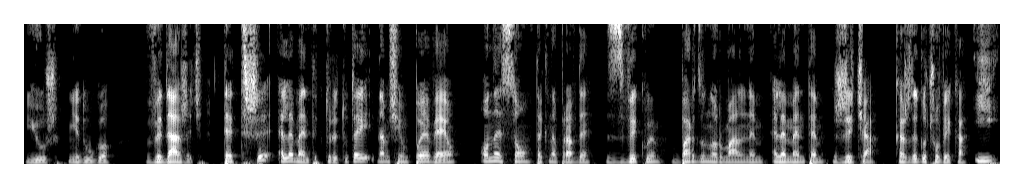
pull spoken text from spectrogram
już niedługo wydarzyć. Te trzy elementy, które tutaj nam się pojawiają, one są tak naprawdę zwykłym, bardzo normalnym elementem życia każdego człowieka. I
